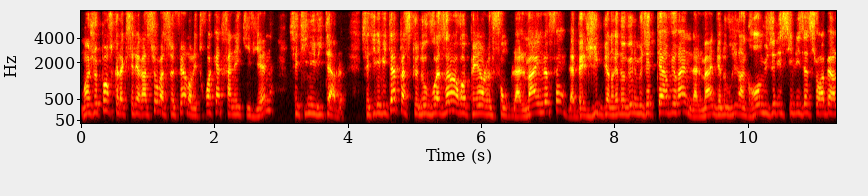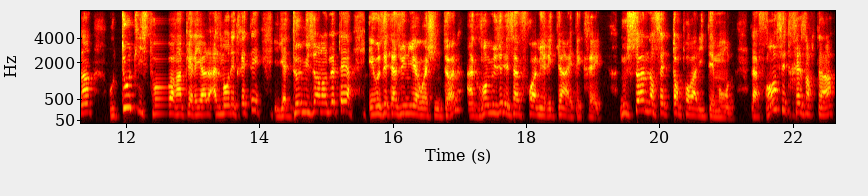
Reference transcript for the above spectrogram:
Moi, je pense que l'accélération va se faire dans les 3-4 années qui viennent. C'est inévitable. C'est inévitable parce que nos voisins européens le font. L'Allemagne le fait. La Belgique vient de rénover le musée de Tervuren. L'Allemagne vient d'ouvrir un grand musée des civilisations à Berlin où toute l'histoire impériale allemande est traitée. Il y a deux musées en Angleterre. Et aux États-Unis, à Washington, un grand musée des Afro-Américains a été créé. Nous sommes dans cette temporalité monde. La France est très en retard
